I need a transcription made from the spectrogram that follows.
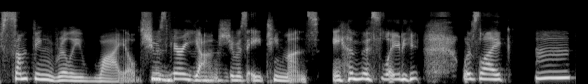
something really wild she was very young mm-hmm. she was 18 months and this lady was like mm,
